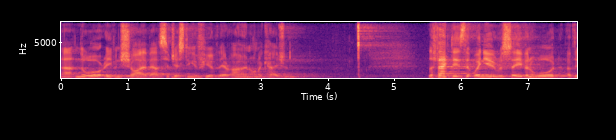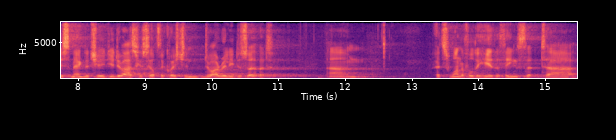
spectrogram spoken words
uh, nor even shy about suggesting a few of their own on occasion. The fact is that when you receive an award of this magnitude, you do ask yourself the question do I really deserve it? Um, it's wonderful to hear the things that uh,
